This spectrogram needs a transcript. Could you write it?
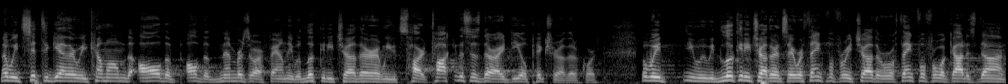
That we'd sit together, we'd come home, the, all, the, all the members of our family would look at each other and we'd start talking. This is their ideal picture of it, of course. But we'd, you know, we'd look at each other and say, We're thankful for each other. We're thankful for what God has done.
